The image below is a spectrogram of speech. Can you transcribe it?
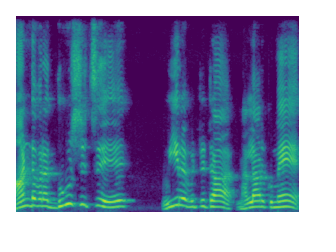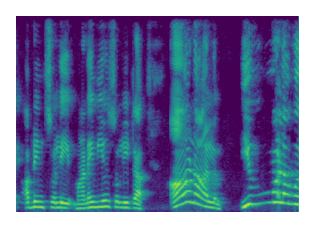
ஆண்டவரை தூஷிச்சு உயிரை விட்டுட்டா நல்லா இருக்குமே அப்படின்னு சொல்லி மனைவியும் சொல்லிட்டா. ஆனாலும் இவ்வளவு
